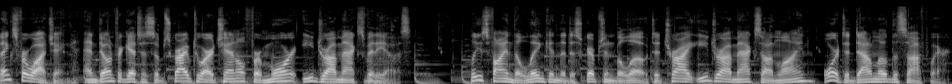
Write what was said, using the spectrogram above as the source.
Thanks for watching, and don't forget to subscribe to our channel for more EdrawMax videos. Please find the link in the description below to try EdrawMax online or to download the software.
